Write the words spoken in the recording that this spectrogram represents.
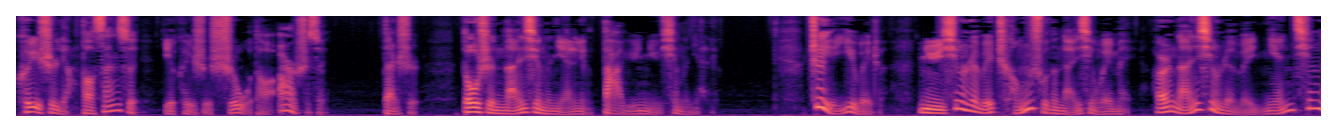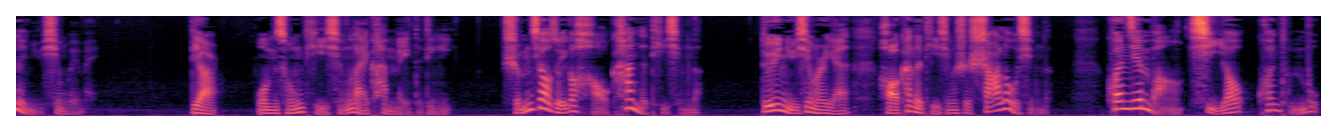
可以是两到三岁，也可以是十五到二十岁，但是都是男性的年龄大于女性的年龄。这也意味着女性认为成熟的男性为美，而男性认为年轻的女性为美。第二，我们从体型来看美的定义。什么叫做一个好看的体型呢？对于女性而言，好看的体型是沙漏型的，宽肩膀、细腰、宽臀部，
